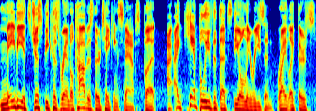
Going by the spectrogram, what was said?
maybe it's just because Randall Cobb is there taking snaps, but I, I can't believe that that's the only reason, right? Like there's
